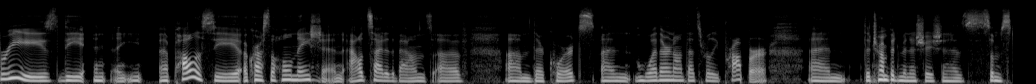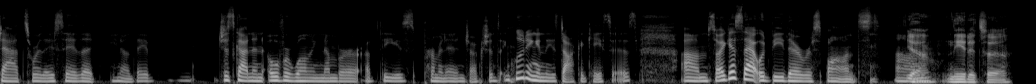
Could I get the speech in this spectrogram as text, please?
freeze the uh, policy across the whole nation outside of the bounds of um, their courts and whether or not that's really proper. And the Trump administration has some stats where they say that, you know, they've just gotten an overwhelming number of these permanent injunctions, including in these DACA cases. Um, so I guess that would be their response. Um, yeah, needed to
